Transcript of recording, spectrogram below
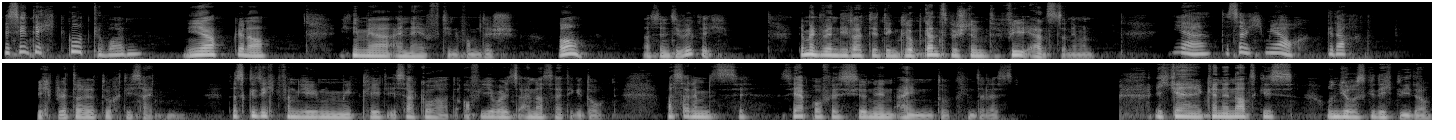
Sie sind echt gut geworden. Ja, genau. Ich nehme mir ein Heftchen vom Tisch. Oh, das sind sie wirklich. Damit werden die Leute den Club ganz bestimmt viel ernster nehmen. Ja, das habe ich mir auch gedacht. Ich blättere durch die Seiten. Das Gesicht von jedem Mitglied ist akkurat auf jeweils einer Seite gedruckt, was einen sehr professionellen Eindruck hinterlässt. Ich kenne Natskis und Juris Gedicht wieder.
